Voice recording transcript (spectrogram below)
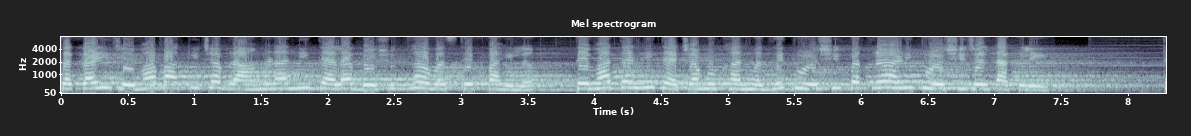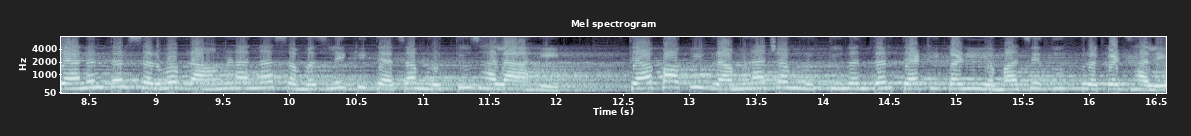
सकाळी जेव्हा बाकीच्या ब्राह्मणांनी त्याला बेशुद्ध अवस्थेत पाहिलं तेव्हा त्यांनी त्याच्या मुखांमध्ये तुळशीपत्र आणि तुळशी जल टाकले. त्यानंतर सर्व ब्राह्मणांना समजले की त्याचा मृत्यू झाला आहे. त्या पापी ब्राह्मणाच्या मृत्यूनंतर त्या ठिकाणी यमाचे दूत प्रकट झाले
